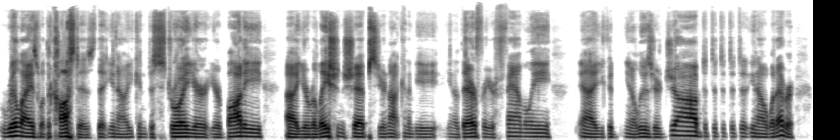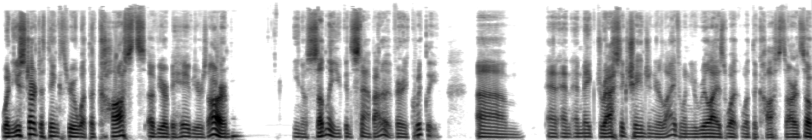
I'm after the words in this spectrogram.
realize what the cost is that you know you can destroy your your body uh, your relationships you're not going to be you know there for your family uh, you could you know lose your job you know whatever when you start to think through what the costs of your behaviors are you know suddenly you can snap out of it very quickly um, and, and and make drastic change in your life when you realize what what the costs are. And so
